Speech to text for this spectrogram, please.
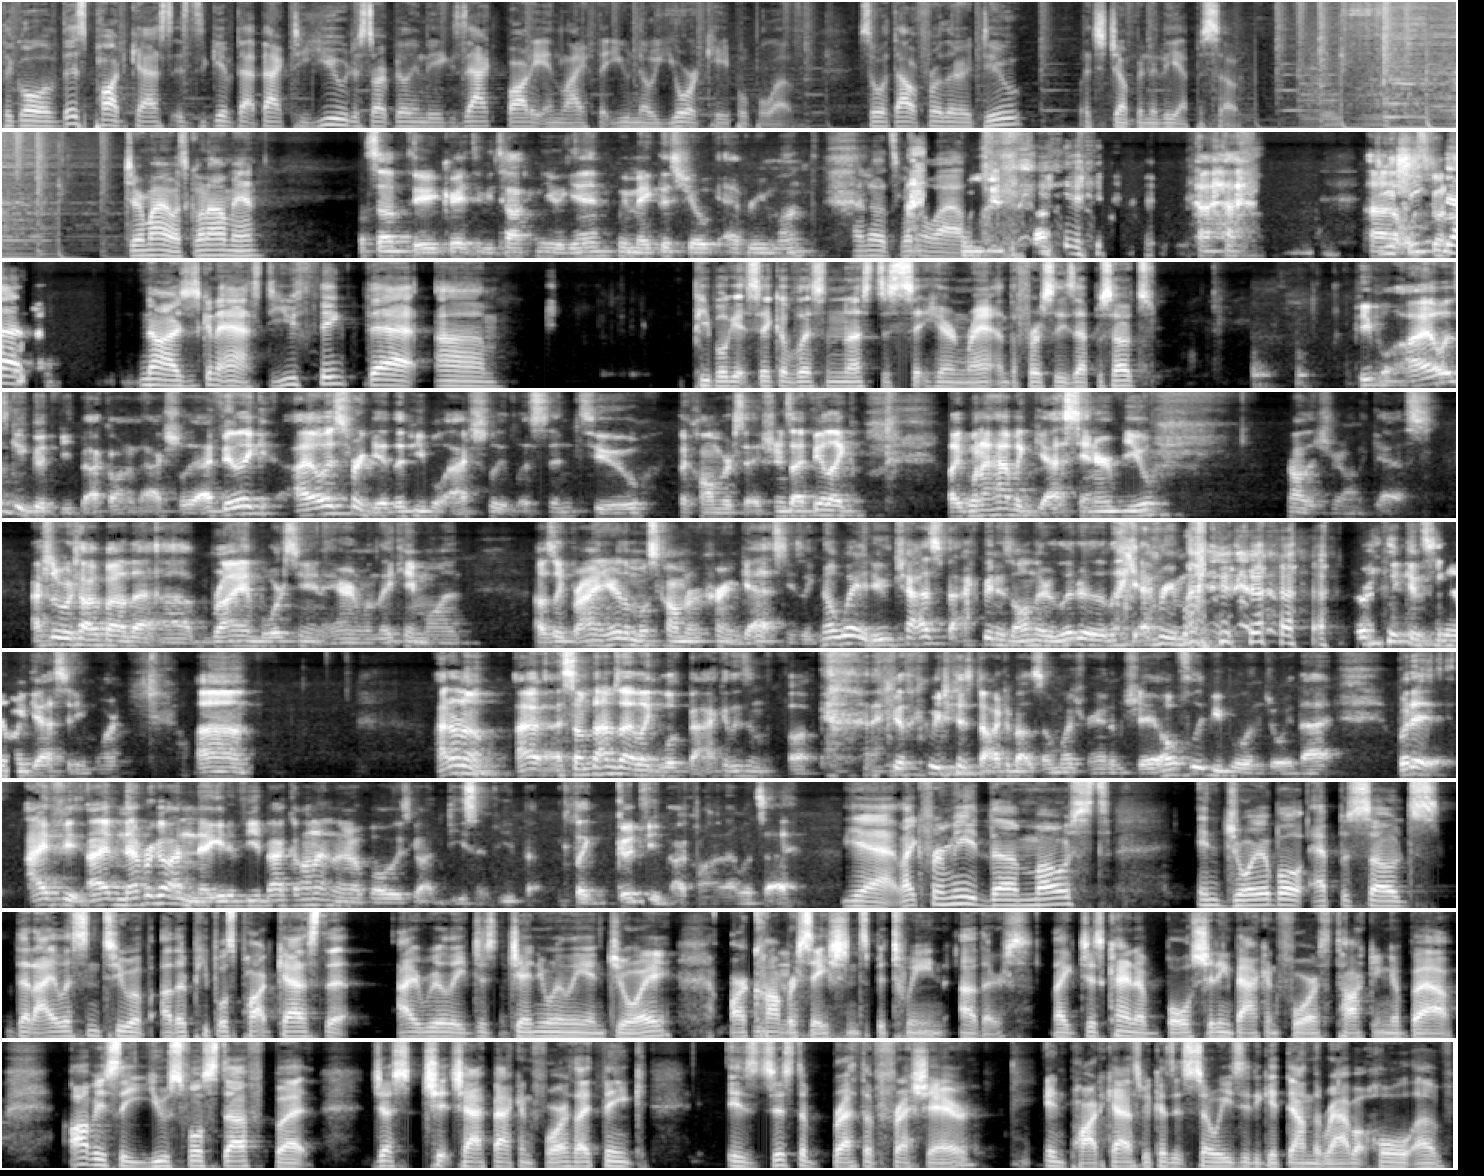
The goal of this podcast is to give that back to you to start building the exact body and life that you know you're capable of. So without further ado, let's jump into the episode. Jeremiah, what's going on, man? What's up, dude? Great to be talking to you again. We make this joke every month. I know it's been a while. uh, do you think that? On? No, I was just going to ask. Do you think that um, people get sick of listening to us to sit here and rant at the first of these episodes? People, I always get good feedback on it. Actually, I feel like I always forget that people actually listen to the conversations. I feel like, like when I have a guest interview, not that you're not a guest. Actually, we're talking about that uh, Brian Borstein and Aaron when they came on. I was like, Brian, you're the most common recurring guest. He's like, No way, dude. Chaz Backman is on there literally like every month. I don't really consider him a guest anymore. Um, I don't know. I sometimes I like look back at this and fuck. I feel like we just talked about so much random shit. Hopefully people enjoyed that. But it I feel I've never gotten negative feedback on it and I've always gotten decent feedback, like good feedback on it, I would say. Yeah, like for me the most enjoyable episodes that I listen to of other people's podcasts that I really just genuinely enjoy are mm-hmm. conversations between others. Like just kind of bullshitting back and forth talking about obviously useful stuff, but just chit chat back and forth, I think is just a breath of fresh air in podcasts because it's so easy to get down the rabbit hole of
